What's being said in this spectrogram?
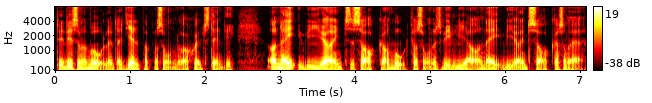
Det är det som är målet, att hjälpa personen att vara självständig. Och nej, vi gör inte saker mot personens vilja och nej, vi gör inte saker som är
